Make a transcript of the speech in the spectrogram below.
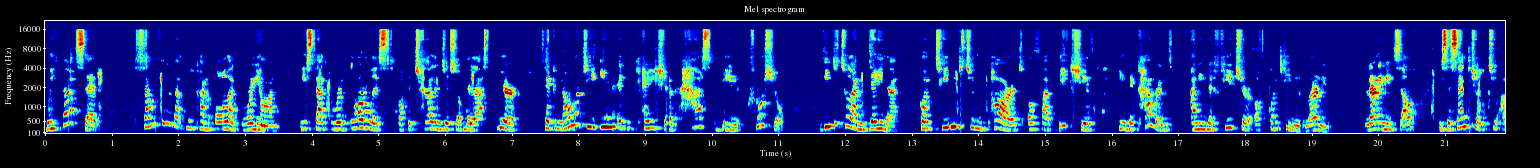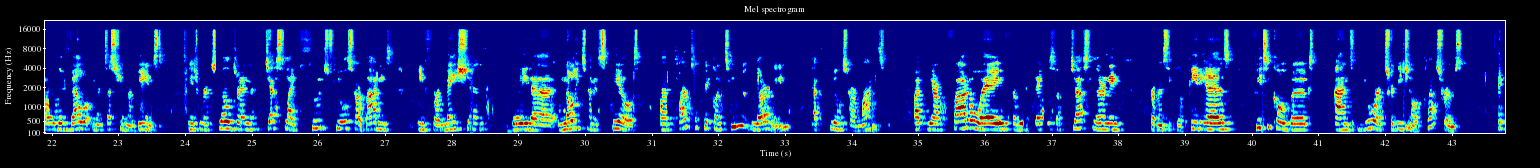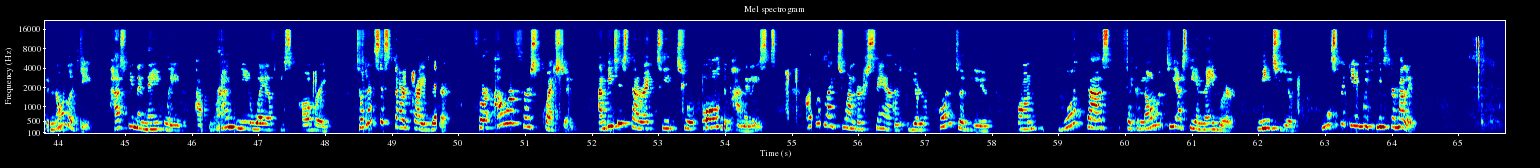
With that said, something that we can all agree on is that regardless of the challenges of the last year, technology in education has been crucial. Digital and data continues to be part of a big shift in the current and in the future of continued learning. Learning itself is essential to our development as human beings. Since we're children, just like food fuels our bodies, information, data, knowledge, and skills are part of the continued learning that fuels our minds. But we are far away from the days of just learning from encyclopedias, physical books, and your traditional classrooms. Technology has been enabling a brand new way of discovery. So let's start right there. For our first question, and this is directed to all the panelists, I would like to understand your point of view on what does technology as the enabler mean to you? Let's begin with Mr. Malik.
